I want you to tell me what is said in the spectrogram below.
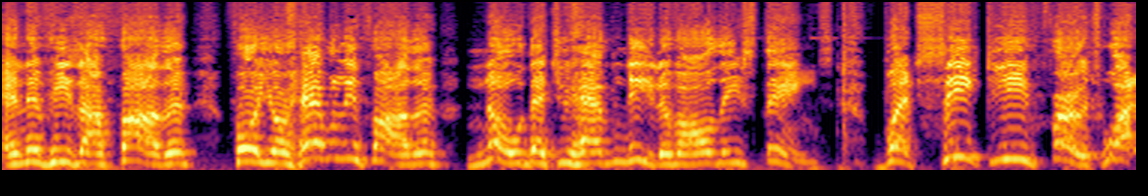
And if he's our father for your heavenly father know that you have need of all these things. But seek ye first what?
